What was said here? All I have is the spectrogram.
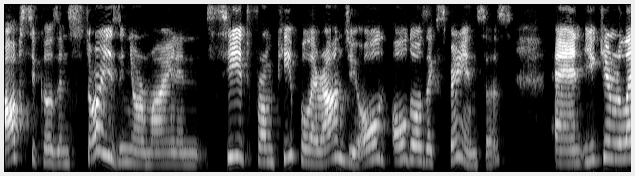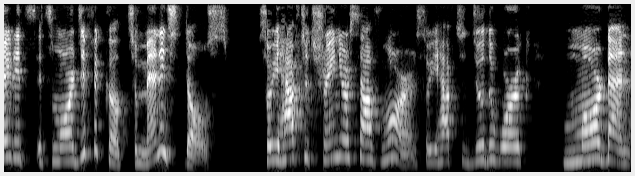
obstacles and stories in your mind and see it from people around you all all those experiences and you can relate it's it's more difficult to manage those. So you have to train yourself more. So you have to do the work more than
